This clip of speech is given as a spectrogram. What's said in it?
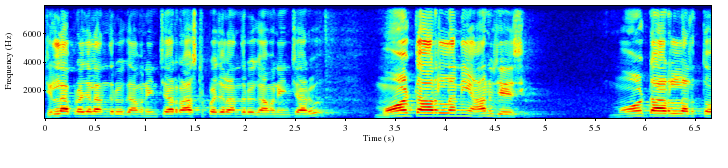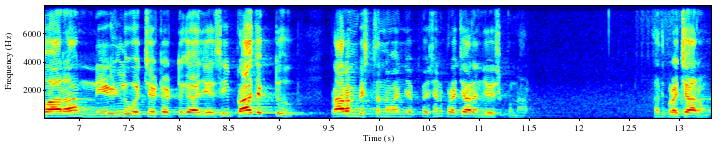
జిల్లా ప్రజలందరూ గమనించారు రాష్ట్ర ప్రజలందరూ గమనించారు. మోటార్లని ఆను చేసి మోటార్ల ద్వారా నీళ్ళు వచ్చేటట్టుగా చేసి ప్రాజెక్టు ప్రారంభిస్తున్నామని చెప్పేసి ప్రచారం చేసుకున్నారు. అది ప్రచారం.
